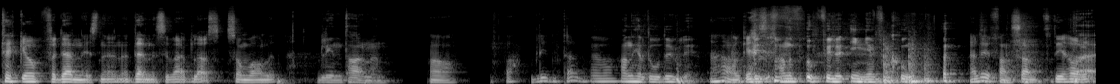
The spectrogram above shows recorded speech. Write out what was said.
täcka upp för Dennis nu när Dennis är värdelös som vanligt. Blindtarmen. Ja. Va? Blindtarm? Ja, han är helt oduglig. Okej. Precis, Han uppfyller ingen funktion. Ja det är fan sant. Det har... Nej,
